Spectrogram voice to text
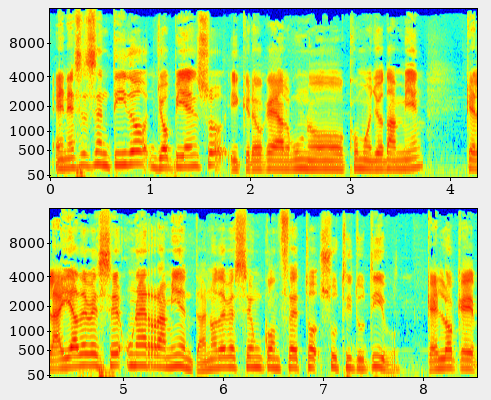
En ese sentido, yo pienso, y creo que algunos como yo también, que la IA debe ser una herramienta, no debe ser un concepto sustitutivo, que es lo que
